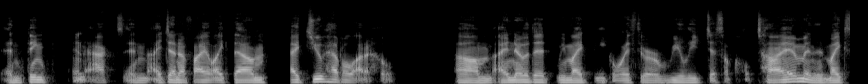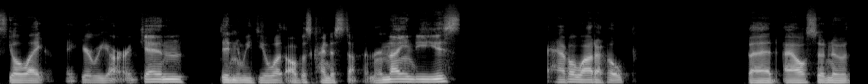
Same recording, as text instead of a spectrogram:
and think and act and identify like them. I do have a lot of hope. Um, I know that we might be going through a really difficult time and it might feel like here we are again. Didn't we deal with all this kind of stuff in the 90s? I have a lot of hope, but I also know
